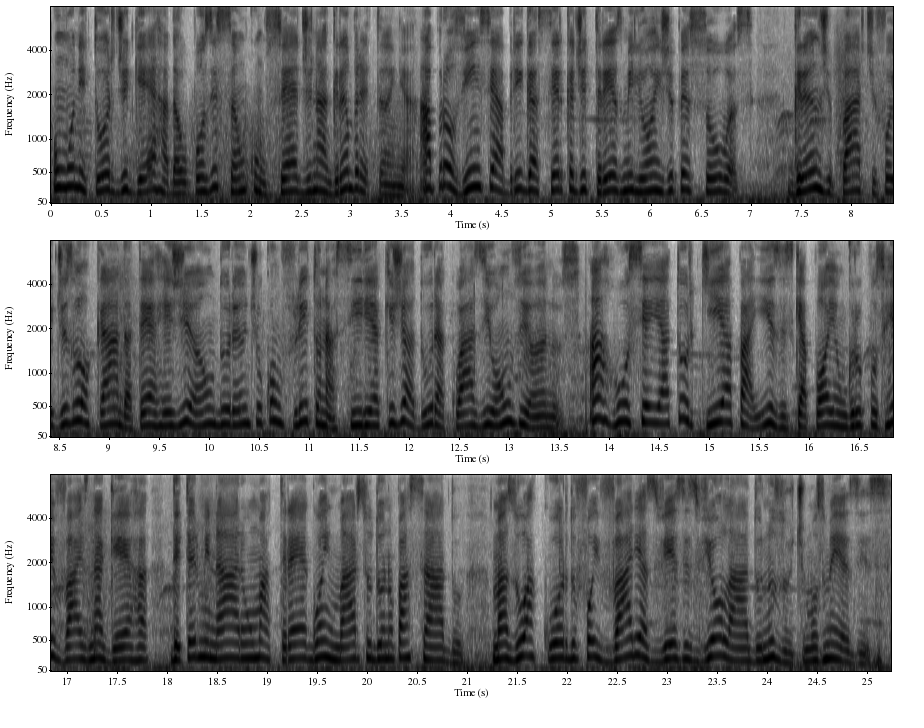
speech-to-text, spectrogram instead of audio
um monitor de guerra da oposição com sede na Grã-Bretanha. A província abriga cerca de 3 milhões de pessoas. Grande parte foi deslocada até a região durante o conflito na Síria, que já dura quase 11 anos. A Rússia e a Turquia, países que apoiam grupos rivais na guerra, determinaram uma trégua em março do ano passado, mas o acordo foi várias vezes violado nos últimos meses.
